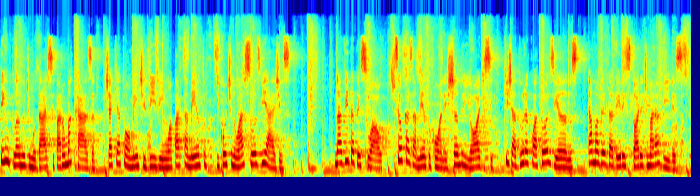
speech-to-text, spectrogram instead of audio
tem o plano de mudar-se para uma casa, já que atualmente vive em um apartamento, e continuar suas viagens. Na vida pessoal, seu casamento com Alexandre Iodice, que já dura 14 anos, é uma verdadeira história de maravilhas.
